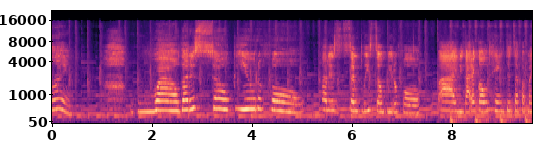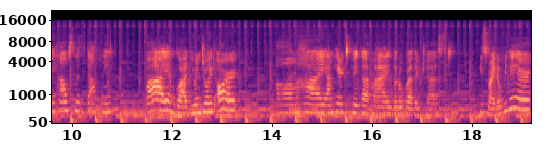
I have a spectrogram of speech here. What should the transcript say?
mine. Wow, that is so beautiful. That is simply so beautiful. Bye, we gotta go hang this up at my house, Miss Daphne. Bye, I'm glad you enjoyed art. Um, hi, I'm here to pick up my little brother chest. He's right over there.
